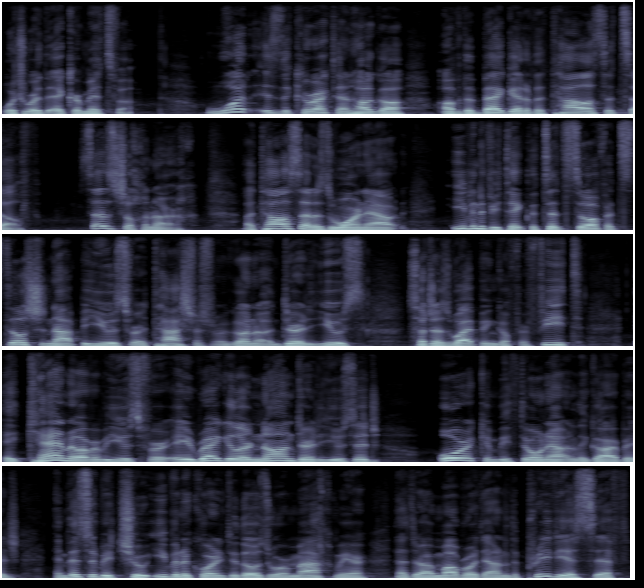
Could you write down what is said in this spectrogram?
which were the Iker mitzvah. What is the correct anhaga of the beged of the talis itself? Says Shulchan Aruch, a talis that is worn out, even if you take the tzitzah off, it still should not be used for a tashmish reguna, a dirty use, such as wiping off your feet. It can, however, be used for a regular non-dirty usage, or it can be thrown out in the garbage. And this would be true even according to those who are machmir that the Ramah wrote down in the previous sif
